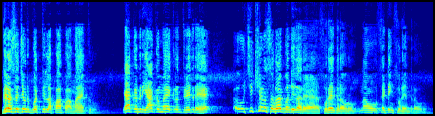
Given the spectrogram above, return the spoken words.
ಗೃಹ ಸಚಿವರು ಗೊತ್ತಿಲ್ಲ ಪಾಪ ಅಮಾಯಕರು. ಯಾಕಂದ್ರೆ ಯಾಕೆ ಅಮಾಯಕರು ಅಂತ ಹೇಳಿದ್ರೆ ಶಿಕ್ಷಣ ಸಲುವಾಗಿ ಬಂದಿದ್ದಾರೆ ಸುರೇಂದ್ರ ಅವರು, ನಾವು ಸೆಟ್ಟಿಂಗ್ ಸುರೇಂದ್ರ ಅವರು.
